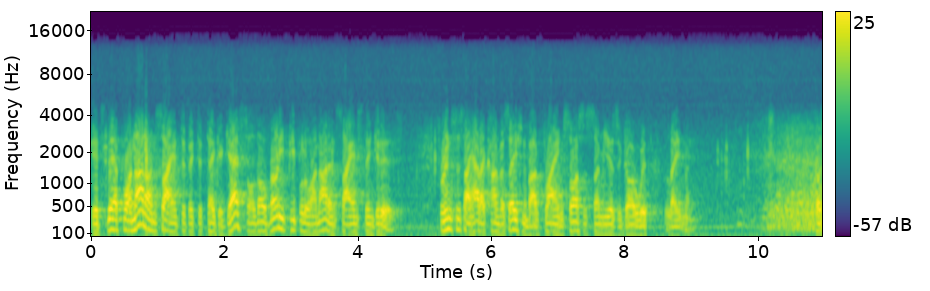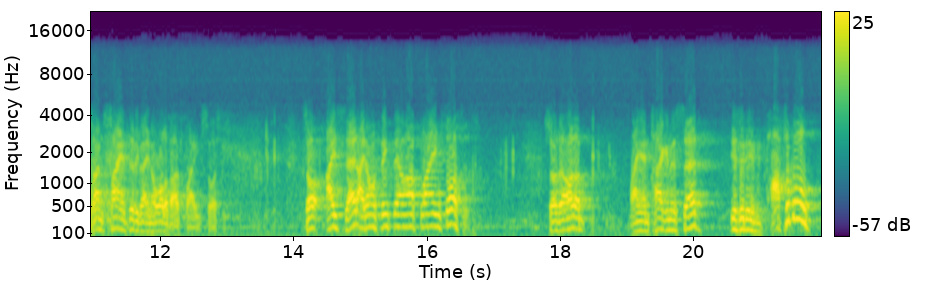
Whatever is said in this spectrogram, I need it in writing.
It's therefore not unscientific to take a guess, although many people who are not in science think it is. For instance, I had a conversation about flying saucers some years ago with laymen. Because I'm scientific, I know all about flying saucers. So I said, I don't think there are flying saucers. So the other, my antagonist said, is it impossible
